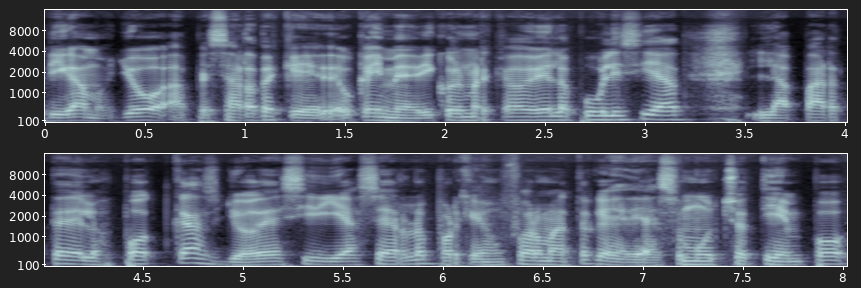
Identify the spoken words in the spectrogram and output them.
digamos, yo, a pesar de que, ok, me dedico al mercado de la publicidad, la parte de los podcasts yo decidí hacerlo porque es un formato que desde hace mucho tiempo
